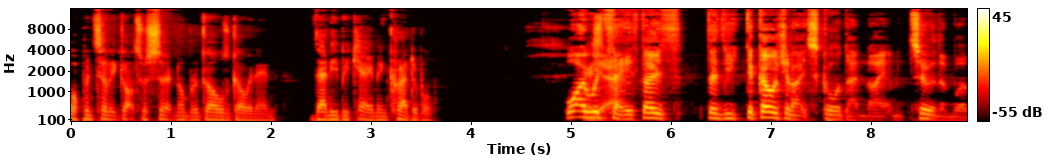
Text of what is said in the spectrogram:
up until it got to a certain number of goals going in. Then he became incredible. What I would yeah. say is those the, the goals United scored that night. I mean, two of them were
